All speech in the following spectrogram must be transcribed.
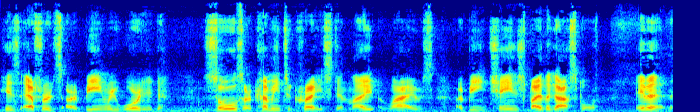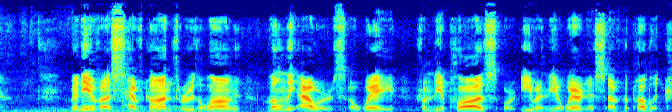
his efforts are being rewarded. souls are coming to Christ and li- lives are being changed by the gospel. Amen. Many of us have gone through the long, lonely hours away from the applause or even the awareness of the public.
